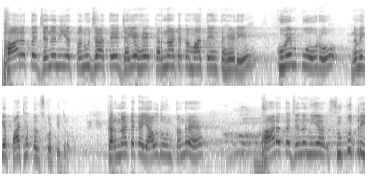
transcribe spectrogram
ಭಾರತ ಜನನಿಯ ತನುಜಾತೆ ಜಯ ಹೇ ಕರ್ನಾಟಕ ಮಾತೆ ಅಂತ ಹೇಳಿ ಕುವೆಂಪು ಅವರು ನಮಗೆ ಪಾಠ ಕಲಿಸ್ಕೊಟ್ಟಿದ್ರು. ಕರ್ನಾಟಕ ಯಾವುದು ಅಂತಂದ್ರೆ, ಭಾರತ ಜನನಿಯ ಸುಪುತ್ರಿ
